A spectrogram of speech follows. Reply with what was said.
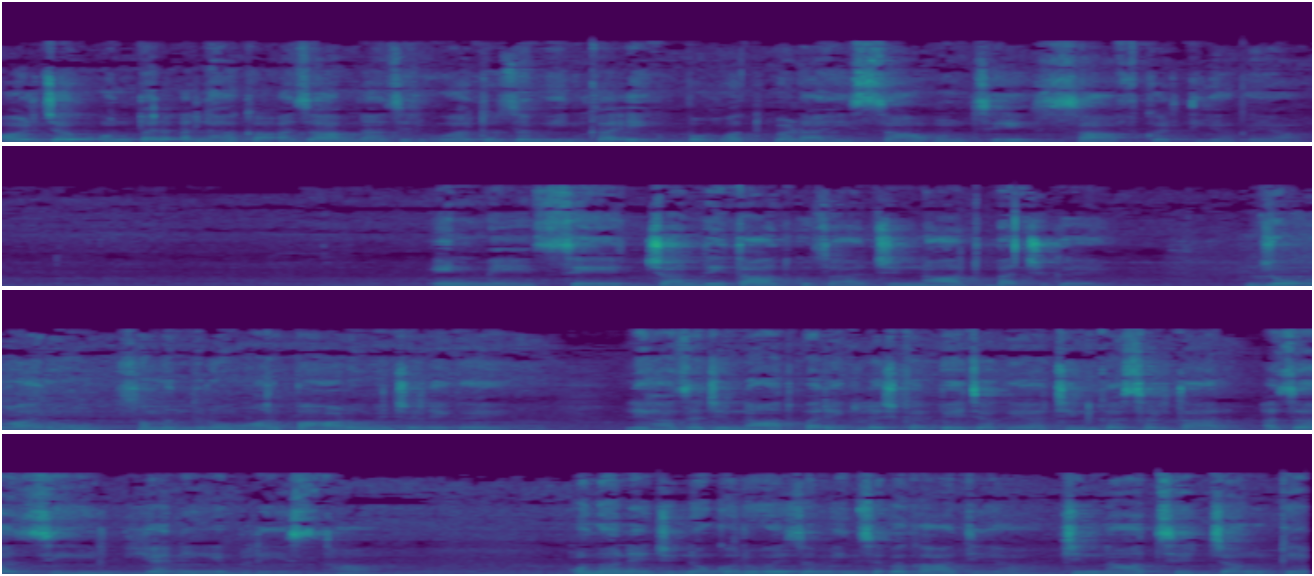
اور جب ان پر اللہ کا عذاب نازل ہوا تو زمین کا ایک بہت بڑا حصہ ان سے صاف کر دیا گیا۔ ان میں سے چند اطاعت گزار جنات بچ گئے، جو غاروں، سمندروں اور پہاڑوں میں چلے گئے۔ لہٰذا جنات پر ایک لشکر بھیجا گیا جن کا سردار ازازیل یعنی ابلیس تھا۔ انہوں نے جنوں کو روئے زمین سے بگا دیا۔ جنات سے جنگ کے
